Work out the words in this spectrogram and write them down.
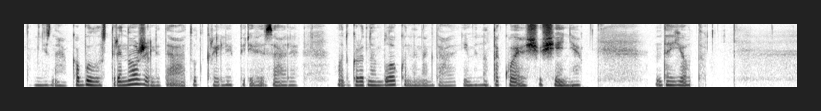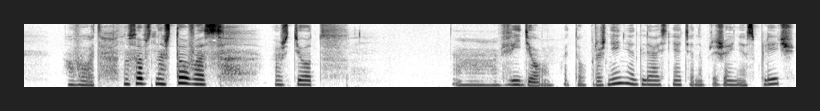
там, не знаю, кобылу стреножили, да, а тут крылья перевязали. Вот грудной блок, он иногда именно такое ощущение дает. Вот. Ну, собственно, что вас ждет а, в видео? Это упражнение для снятия напряжения с плеч,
